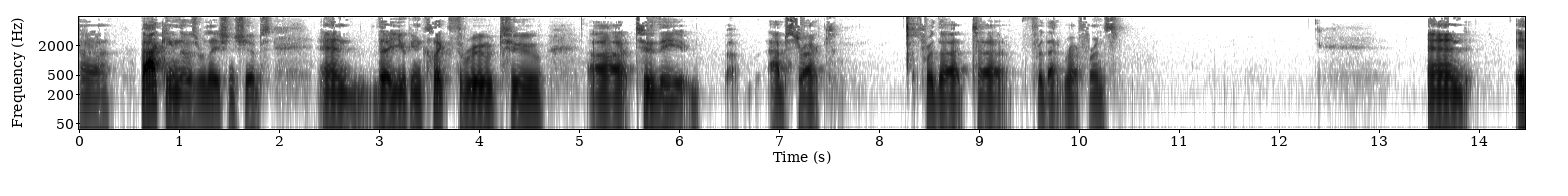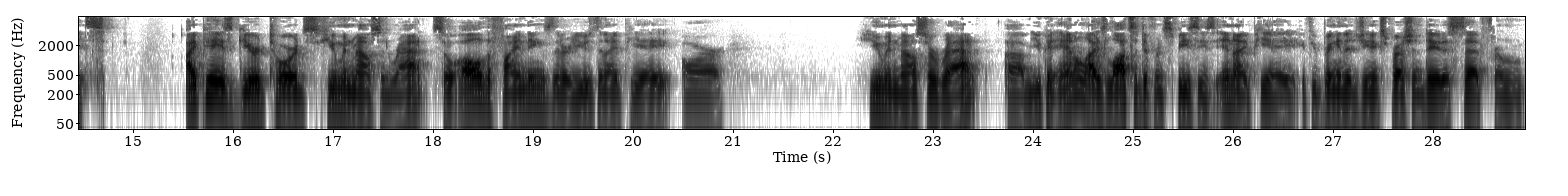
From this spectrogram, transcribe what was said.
uh, backing those relationships and the, you can click through to uh, to the abstract for that uh, for that reference. And it's IPA is geared towards human, mouse, and rat. So all the findings that are used in IPA are human, mouse, or rat. Um, you can analyze lots of different species in IPA. If you bring in a gene expression data set from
